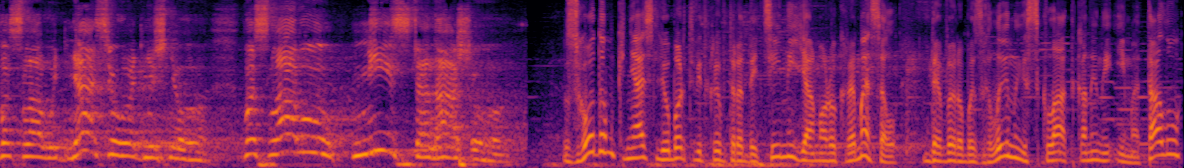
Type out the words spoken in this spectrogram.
во славу дня сьогоднішнього, во славу міста нашого. Згодом князь Люберт відкрив традиційний ярмарок ремесел, де вироби з глини, скла, тканини і металу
